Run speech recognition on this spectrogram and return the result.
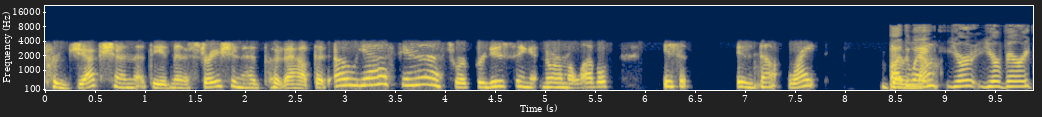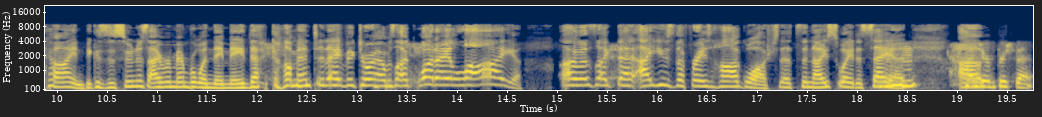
projection that the administration had put out that oh yes yes we're producing at normal levels is is not right by They're the way, not. you're you're very kind because as soon as I remember when they made that comment today, Victoria, I was like, "What a lie!" I was like that. I use the phrase hogwash. That's the nice way to say it. Mhm. 100%.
